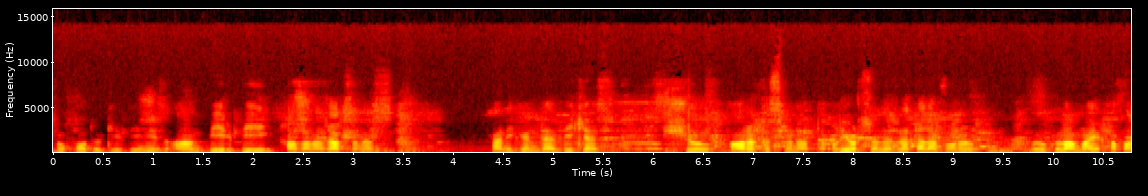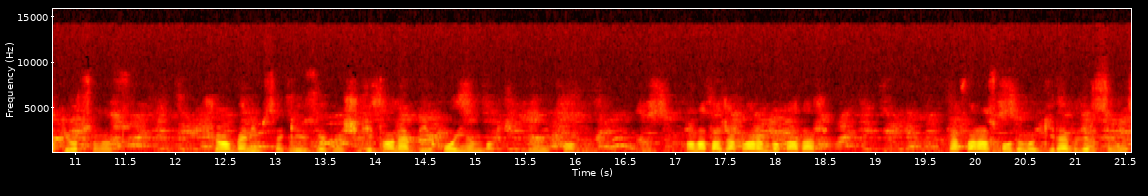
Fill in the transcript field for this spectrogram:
Bu kodu girdiğiniz an bir bir kazanacaksınız. Yani günde bir kez şu arı kısmına tıklıyorsunuz ve telefonu uygulamayı kapatıyorsunuz. Şu an benim 872 tane bir coin'im var. Network. Anlatacaklarım bu kadar. Referans kodumu girebilirsiniz.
